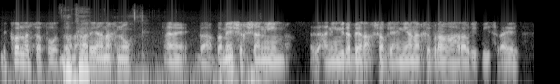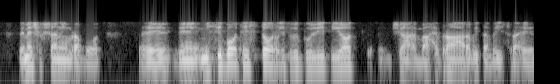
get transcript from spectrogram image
בכל השפות. Okay. אוקיי. הרי אנחנו אה, במשך שנים, אני מדבר עכשיו לעניין החברה הערבית בישראל, במשך שנים רבות, אה, מסיבות היסטוריות ופוליטיות בחברה הערבית בישראל,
